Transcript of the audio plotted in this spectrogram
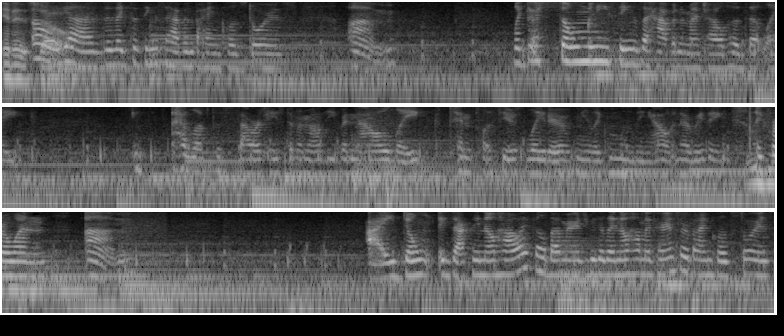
it is so. Oh yeah, the, like the things that happen behind closed doors. Um, like there's so many things that happened in my childhood that like have left a sour taste in my mouth even now like 10 plus years later of me like moving out and everything like for Mhm. one um I don't exactly know how I feel about marriage because I know how my parents were behind closed doors.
